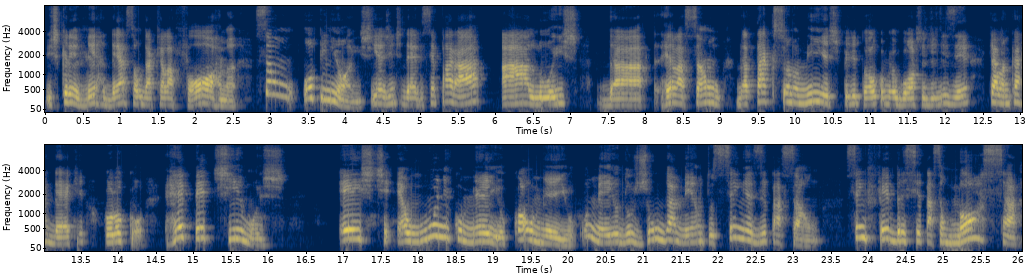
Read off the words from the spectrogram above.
escrever dessa ou daquela forma. São opiniões e a gente deve separar à luz da relação da taxonomia espiritual, como eu gosto de dizer, que Allan Kardec colocou. Repetimos este é o único meio. Qual o meio? O meio do julgamento sem hesitação sem febricitação. Nossa,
